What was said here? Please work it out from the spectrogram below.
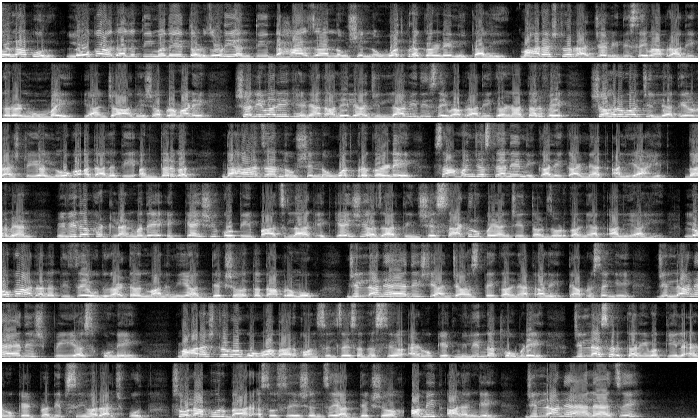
सोलापूर लोक अदालतीमध्ये तडजोडी अंती दहा हजार नऊशे नव्वद प्रकरणे निकाली. महाराष्ट्र राज्य विधी सेवा प्राधिकरण मुंबई यांच्या आदेशाप्रमाणे शनिवारी घेण्यात आलेल्या जिल्हा विधी सेवा प्राधिकरणातर्फे शहर व जिल्ह्यातील राष्ट्रीय लोक अदालती अंतर्गत दहा हजार नऊशे नव्वद प्रकरणे सामंजस्याने निकाली काढण्यात आली आहेत. दरम्यान विविध खटल्यांमध्ये एक्क्याऐंशी कोटी पाच लाख एक्क्याऐंशी हजार तीनशे साठ रुपयांची तडजोड करण्यात आली आहे. लोक अदालतीचे उद्घाटन माननीय अध्यक्ष तथा प्रमुख जिल्हा न्यायाधीश यांच्या हस्ते करण्यात आले. त्याप्रसंगी जिल्हा न्यायाधीश पी एस खुणे महाराष्ट्र व गोवा बार कौन्सिलचे सदस्य ॲडव्होकेट मिलिंद थोबडे जिल्हा सरकारी वकील ॲडव्होकेट प्रदीप सिंह राजपूत सोलापूर बार असोसिएशनचे अध्यक्ष अमित आळंगे जिल्हा न्यायालयाचे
